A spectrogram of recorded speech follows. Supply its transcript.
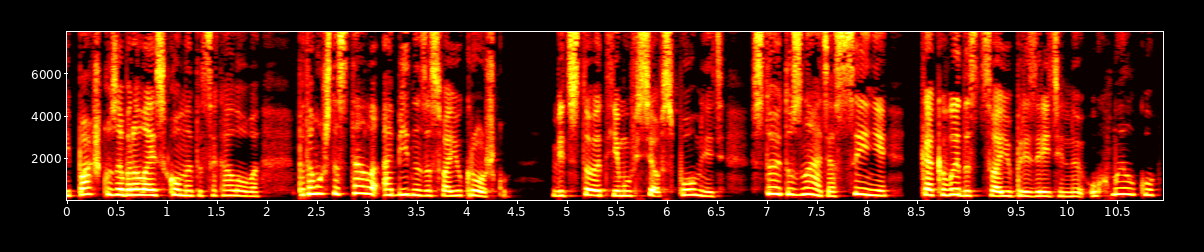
И Пашку забрала из комнаты Соколова, потому что стало обидно за свою крошку. Ведь стоит ему все вспомнить, стоит узнать о сыне, как выдаст свою презрительную ухмылку,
